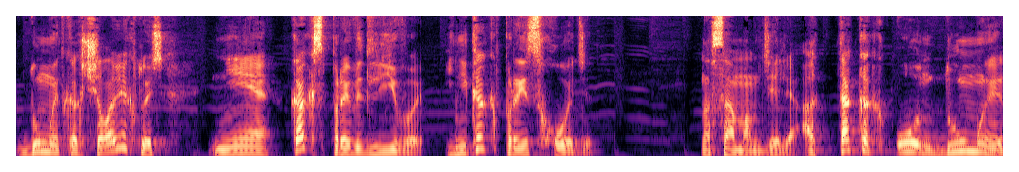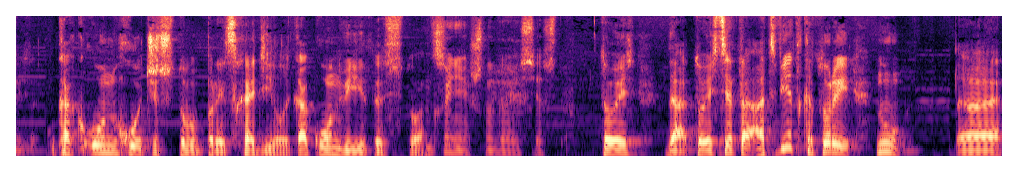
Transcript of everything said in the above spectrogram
думает как человек, то есть не как справедливо и не как происходит на самом деле, а так, как он думает, как он хочет, чтобы происходило, как он видит эту Ну, ситуацию. конечно, да, естественно. То есть, да, то есть это ответ, который, ну, э,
